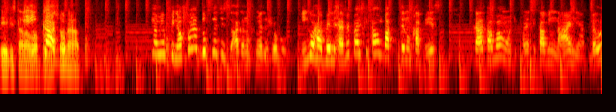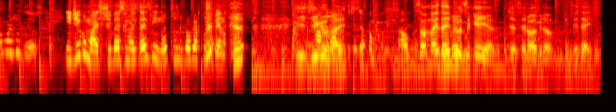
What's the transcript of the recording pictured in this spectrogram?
Ele estava mal cagou? Na minha opinião, foi a dupla de zaga no primeiro jogo. Igor Rabelo e Hever parece que estavam batendo cabeça. O cara tava onde? Parece que tava em Nárnia. Pelo amor de Deus. E digo mais, se tivesse mais 10 minutos, o jogo é pros pênaltis. E digo mais. do céu. Calma. Só mais 10 Tudo minutos você queria. Não podia ser 9, não. Tem que ser 10.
